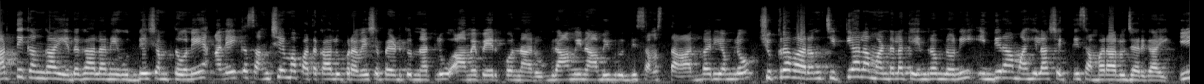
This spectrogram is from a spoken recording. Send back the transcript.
ఆర్థికంగా ఎదగాలనే ఉద్దేశంతోనే అనేక సంక్షేమ పథకాలు ప్రవేశపెడుతున్నట్లు ఆమె పేర్కొన్నారు. గ్రామీణాభివృద్ధి సంస్థ ఆధ్వర్యంలో శుక్రవారం చిట్యాల మండల కేంద్రంలోని ఇందిరా మహిళా శక్తి సంబరాలు జరిగాయి. ఈ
